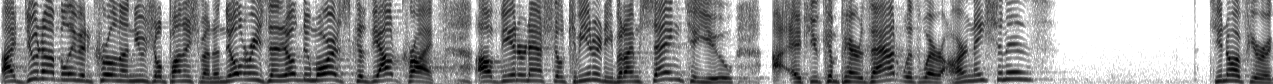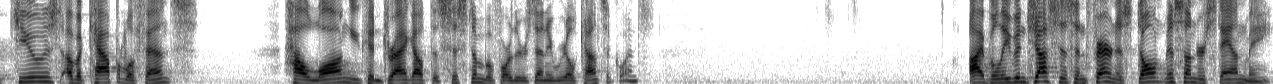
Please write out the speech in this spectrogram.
I do not believe in cruel and unusual punishment. And the only reason they don't do more is because the outcry of the international community. But I'm saying to you, uh, if you compare that with where our nation is, do you know if you're accused of a capital offense, how long you can drag out the system before there's any real consequence? I believe in justice and fairness. Don't misunderstand me.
